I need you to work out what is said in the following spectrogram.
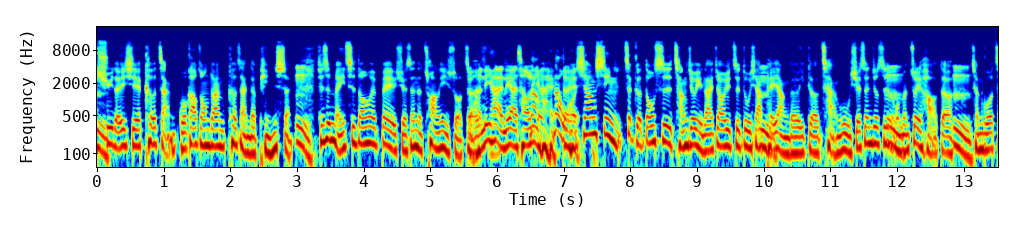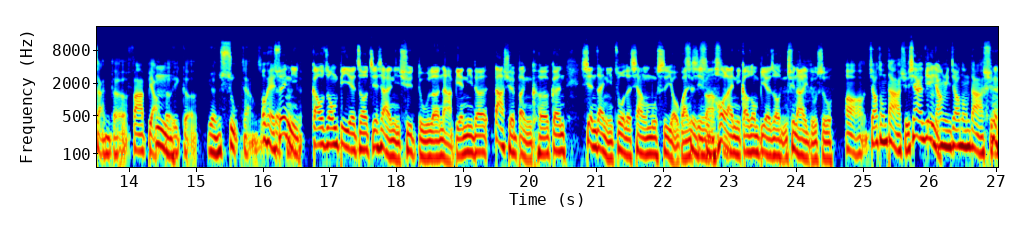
区的一些科展国高中端科展的评审。嗯，其实每一次都会被学生的创意所折很厉害，很厉害，超厉害。那我相信这个都是长久以来教育制度下培养的一个产物。学生就是我们最好的成果展的发表的一个元素，这样子。OK，所以你高中毕业之后，接下来你去读了哪边？你的大学本科跟现在你做的项目是有关系？后来你高中毕业之后，你去哪里读书？哦，交通大学，现在变阳明交通大学。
